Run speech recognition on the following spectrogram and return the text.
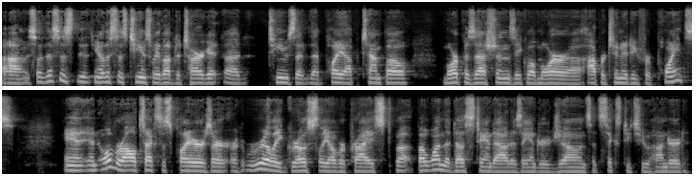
Um, so this is you know this is teams we love to target uh, teams that, that play up tempo, more possessions equal more uh, opportunity for points. And, and overall, Texas players are, are, really grossly overpriced, but but one that does stand out is Andrew Jones at 6,200.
